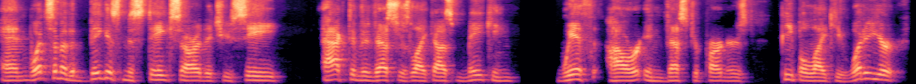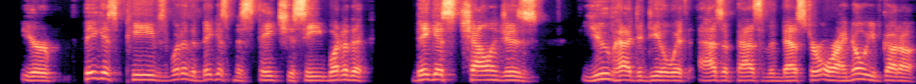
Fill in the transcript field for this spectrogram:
and what some of the biggest mistakes are that you see active investors like us making with our investor partners, people like you. What are your your biggest peeves? What are the biggest mistakes you see? What are the biggest challenges you've had to deal with as a passive investor, or I know you've got a,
